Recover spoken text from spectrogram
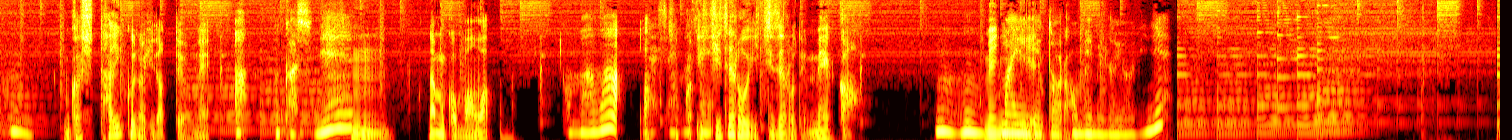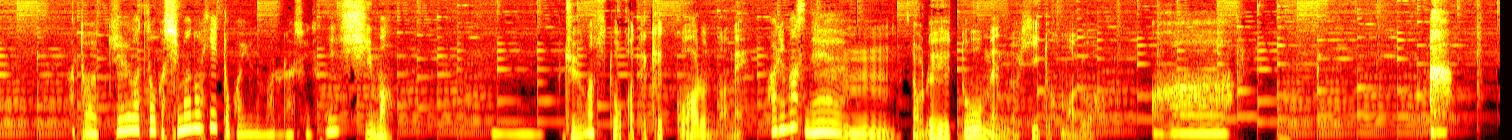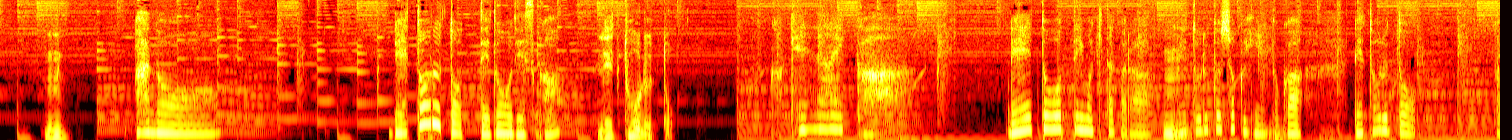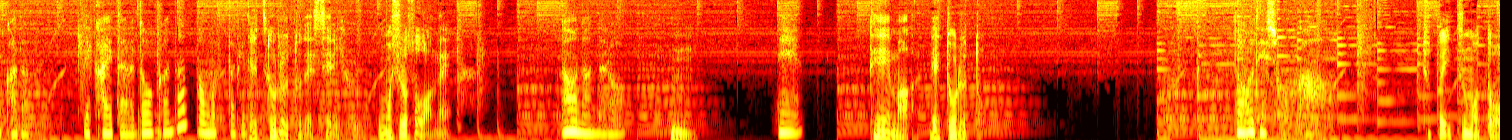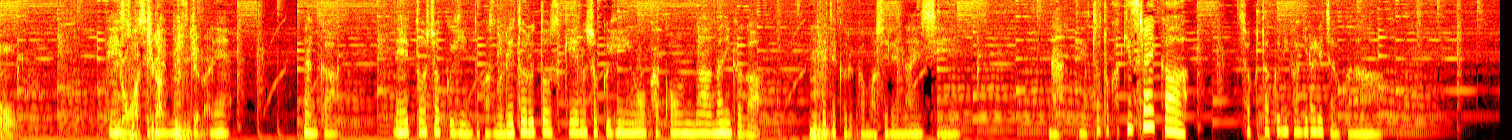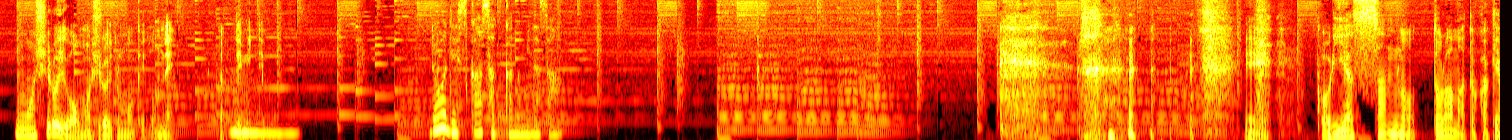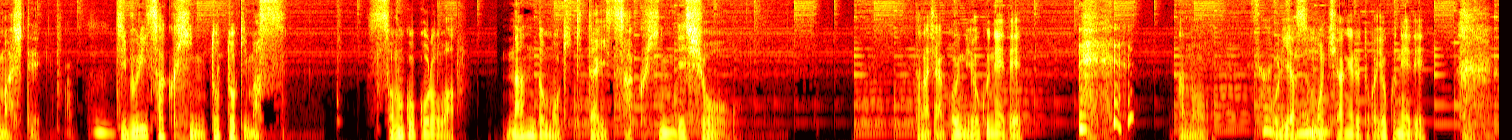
うん。昔体育の日だったよね。あ、昔ね。うん。ナムこんばんは。こんばんは。あそっか。いませ。1010で目か。うんうん。目に見え眉毛とるからお目目のようにね。あと、10月とか島の日とかいうのもあるらしいですね。島。うん。10月10日って結構あるんだね。ありますね。うん。あ冷凍麺の日とかもあるわ。ああ。あ、うん。あのーレトルトってどうですか？レトルト。かけないか。冷凍って今来たから、うんレトルト食品とか、レトルトとかだで書いたらどうかなと思ったけど、レトルトでセリフ。面白そうだね。どうなんだろうん。う。ねテーマ、レトルト。どうでしょうか。ちょっといつもと、色が違っていいんじゃない？ね。なんか、冷凍食品とかそのレトルト系の食品を囲んだ何かがうん出てくるかもしれないし、なんて、ちょっと書きづらいか。食卓に限られちゃうかな。面白いは面白いと思うけどね。やってみても。うんどうですか作家の皆さん？えーゴリアスさんのドラマとかけまして、うんジブリ作品と解きます。その心は何度も聞きたい作品でしょう。タナちゃん、こういうのよくねえで。あの、ねゴリアス持ち上げるとかよくねえで。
